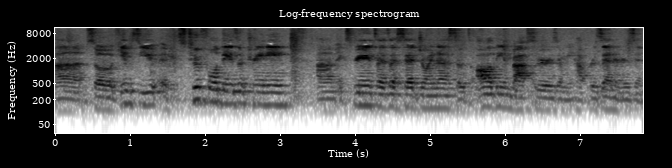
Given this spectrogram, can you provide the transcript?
Um, so it gives you, it's two full days of training, um, experience, as I said, join us, so it's all the ambassadors and we have presenters and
